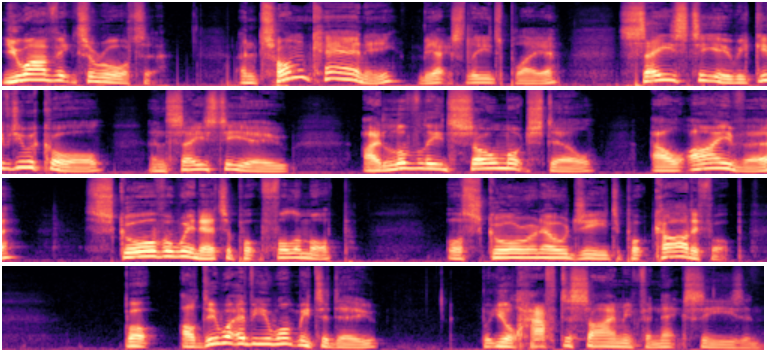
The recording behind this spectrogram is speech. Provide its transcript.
You are Victor Orta, and Tom Cairney, the ex Leeds player, says to you, he gives you a call and says to you, I love Leeds so much still, I'll either score the winner to put Fulham up or score an OG to put Cardiff up. But I'll do whatever you want me to do, but you'll have to sign me for next season.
